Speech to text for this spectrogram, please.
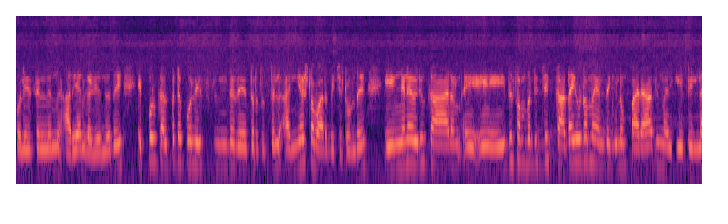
പോലീസിൽ നിന്ന് അറിയാൻ കഴിയുന്നത്. ഇപ്പോൾ കൽപ്പറ്റ പോലീസിന്റെ നേതൃത്വത്തിൽ അന്വേഷണം ആരംഭിച്ചിട്ടുണ്ട്. ഇങ്ങനെ ഒരു കാരണം ഇത് സംബന്ധിച്ച് കടയുടമ എന്തെങ്കിലും പരാതി നൽകിയിട്ടില്ല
